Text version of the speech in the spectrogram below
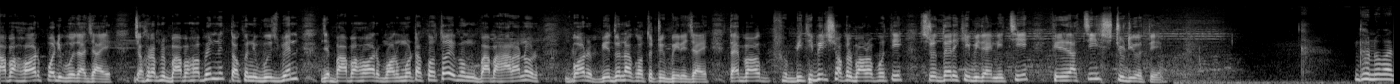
বাবা হওয়ার পরই বোঝা যায়। যখন আপনি বাবা হবেন, তখনই বুঝবেন যে বাবা হওয়ার মর্মটা কত এবং বাবা হারানোর পর বেদনা কতটুকু বেড়ে যায়? তাই পৃথিবীর সকল বাবার প্রতি শ্রদ্ধা রেখে বিদায় নিচ্ছি। ফিরে যাচ্ছি স্টুডিওতে। ধন্যবাদ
